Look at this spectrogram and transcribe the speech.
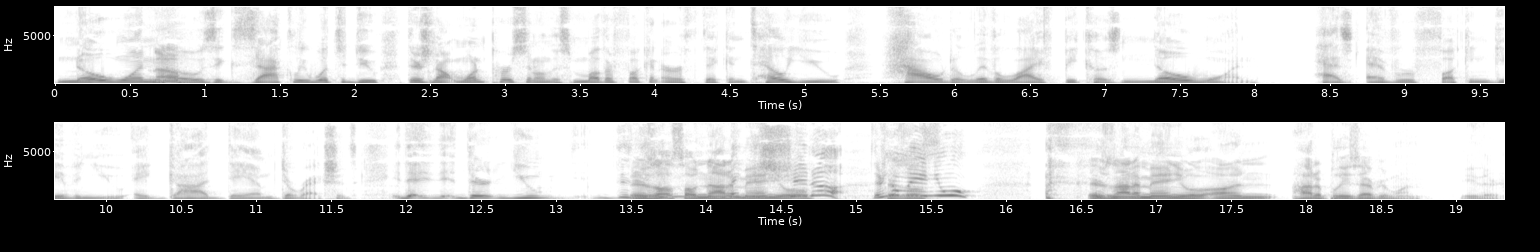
No one No. knows exactly what to do. There's not one person on this motherfucking earth that can tell you how to live a life because no one has ever fucking given you a goddamn directions. There you There's also not a manual. Shit up. There's, no There's also- manual. There's not a manual on how to please everyone either.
